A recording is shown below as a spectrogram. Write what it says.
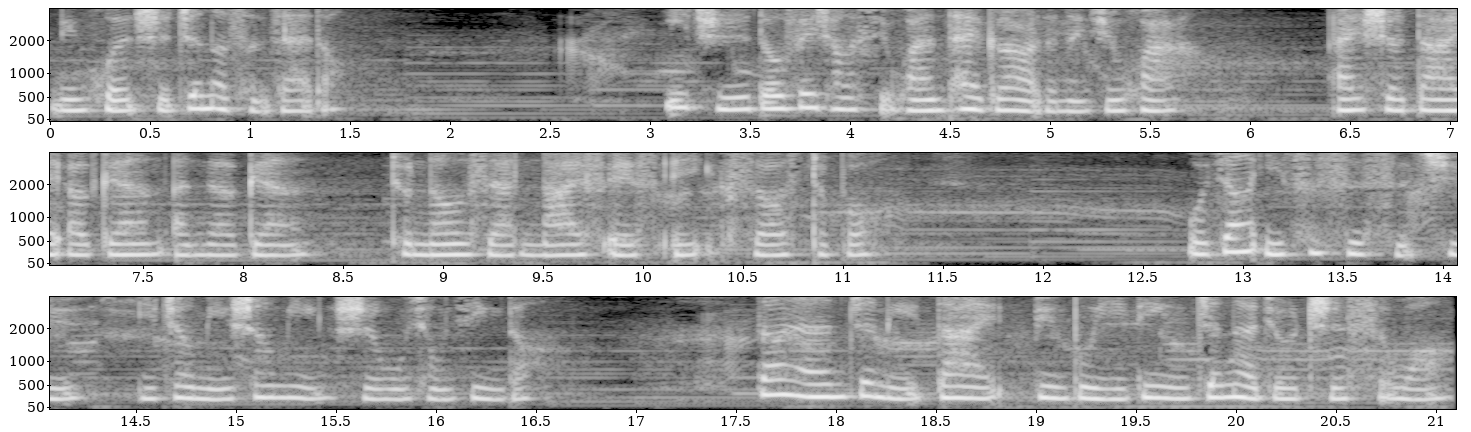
灵魂是真的存在的。一直都非常喜欢泰戈尔的那句话：“I shall die again and again to know that life is inexhaustible。”我将一次次死去，以证明生命是无穷尽的。当然，这里 “die” 并不一定真的就指死亡。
